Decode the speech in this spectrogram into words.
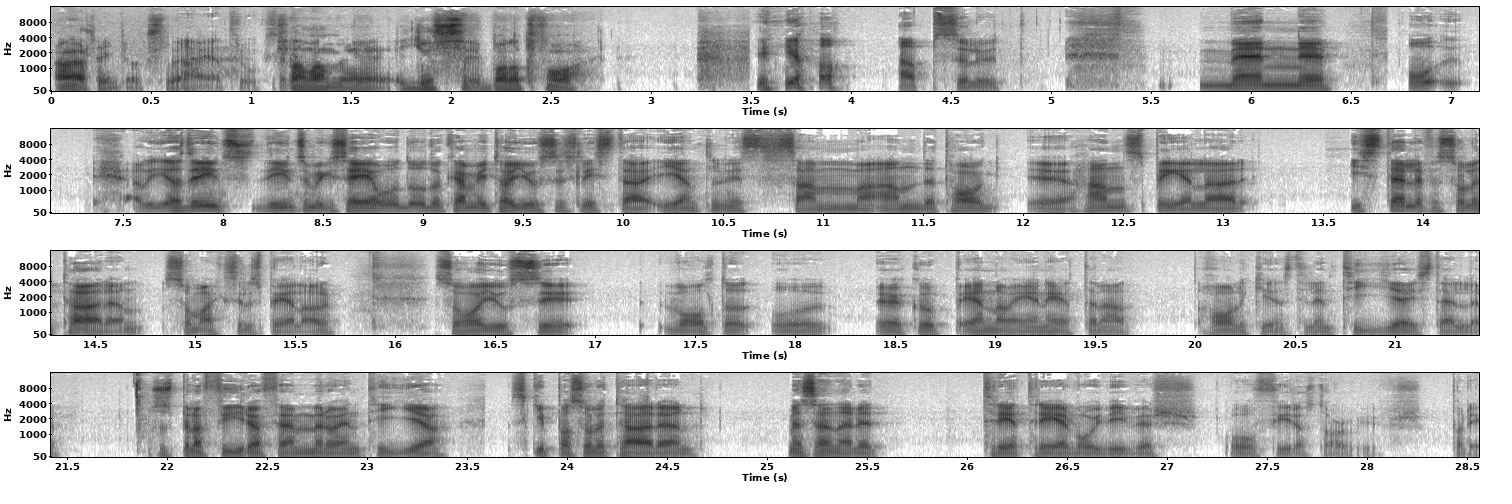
Ja, jag tänker också det. Ja, jag tror också Samma med Jussi, bara två. ja, absolut. Men, eh, och, ja, det, är inte, det är inte så mycket att säga och då, då kan vi ta Jussis lista egentligen i samma andetag. Eh, han spelar, istället för solitären som Axel spelar, så har Jussi valt att, att öka upp en av enheterna, Harlequins, till en 10 istället. Så spela fyra femmor och en 10, skippa solitären, men sen är det tre tre Void Weavers och fyra Star Weavers på det.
